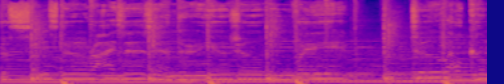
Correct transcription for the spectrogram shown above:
The sun still rises in her usual way to welcome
